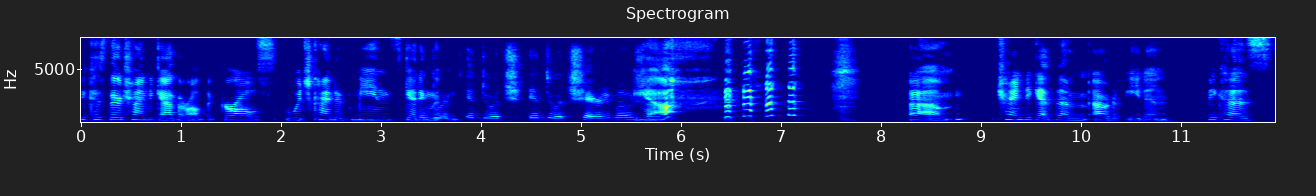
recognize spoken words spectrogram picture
because they're trying to gather all the girls, which kind of means getting into them. a into a ch- into a cherry motion. Yeah. um, trying to get them out of Eden because,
